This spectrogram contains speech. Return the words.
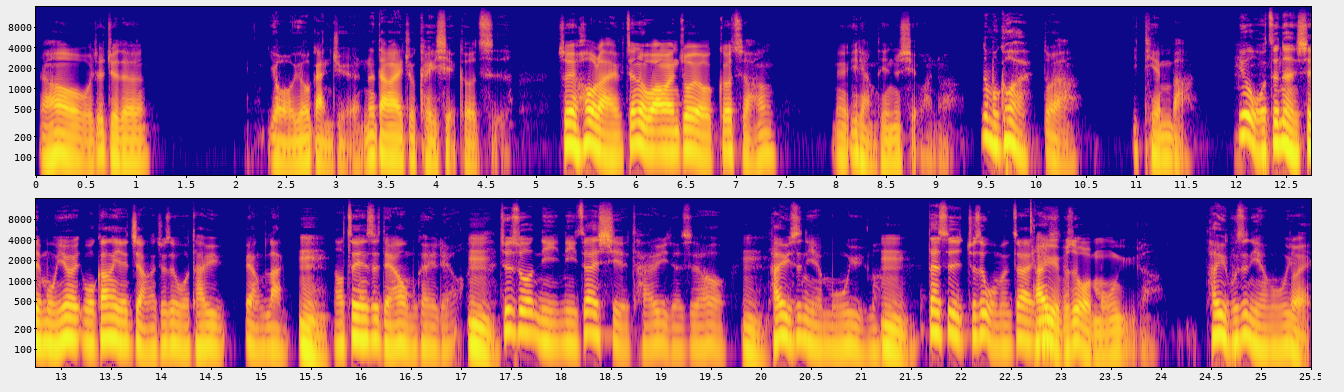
然后我就觉得有有感觉，那大概就可以写歌词。所以后来真的玩完桌游，歌词好像没有一两天就写完了。那么快？对啊，一天吧。因为我真的很羡慕，因为我刚刚也讲了，就是我台语非常烂，嗯，然后这件事等一下我们可以聊，嗯，就是说你你在写台语的时候，嗯，台语是你的母语嘛，嗯，但是就是我们在台语不是我母语啦，台语不是你的母语，对，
